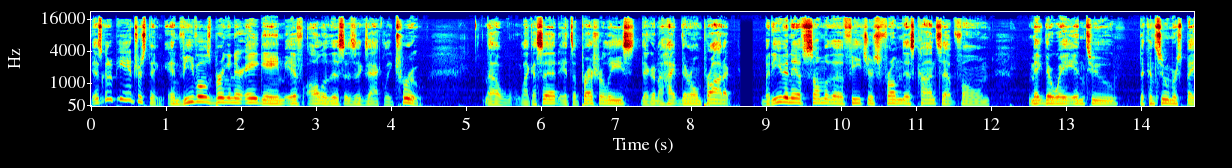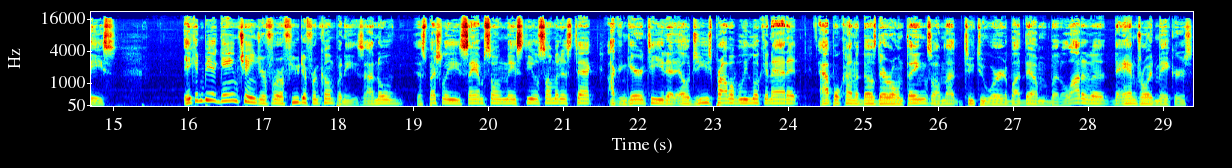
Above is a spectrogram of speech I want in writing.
it's going to be interesting. And Vivo's bringing their A game if all of this is exactly true. Now, like I said, it's a press release. They're going to hype their own product. But even if some of the features from this concept phone make their way into the consumer space, it can be a game changer for a few different companies. I know, especially Samsung may steal some of this tech. I can guarantee you that LG's probably looking at it. Apple kind of does their own thing, so I'm not too too worried about them. But a lot of the the Android makers,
